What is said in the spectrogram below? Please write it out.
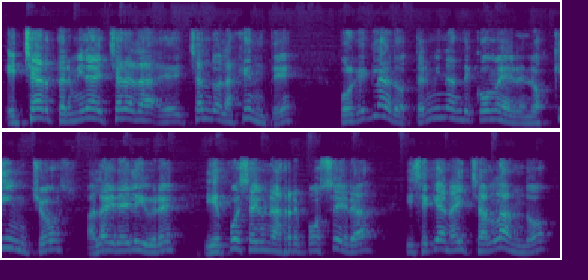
echar, terminar echar echando a la gente porque claro, terminan de comer en los quinchos, al aire libre, y después hay unas reposeras y se quedan ahí charlando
